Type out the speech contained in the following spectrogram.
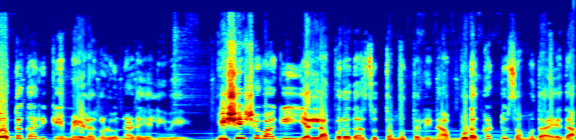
ತೋಟಗಾರಿಕೆ ಮೇಳಗಳು ನಡೆಯಲಿವೆ ವಿಶೇಷವಾಗಿ ಯಲ್ಲಾಪುರದ ಸುತ್ತಮುತ್ತಲಿನ ಬುಡಕಟ್ಟು ಸಮುದಾಯದ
